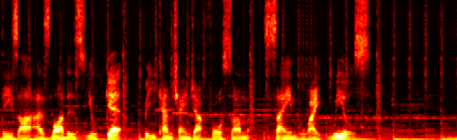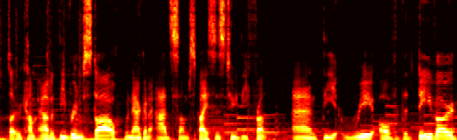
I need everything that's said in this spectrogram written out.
these are as light as you'll get, but you can change out for some same weight wheels. So we come out of the rim style, we're now going to add some spaces to the front and the rear of the Divo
